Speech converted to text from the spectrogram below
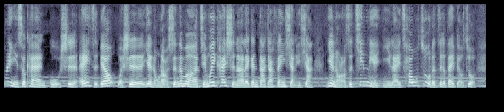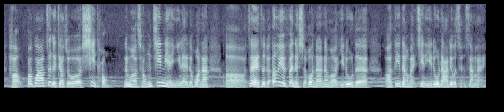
欢迎收看股市 A 指标，我是燕荣老师。那么节目一开始呢，来跟大家分享一下燕荣老师今年以来操作的这个代表作。好，包括这个叫做系统。那么从今年以来的话呢，呃，在这个二月份的时候呢，那么一路的呃低档买进，一路拉六成上来。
